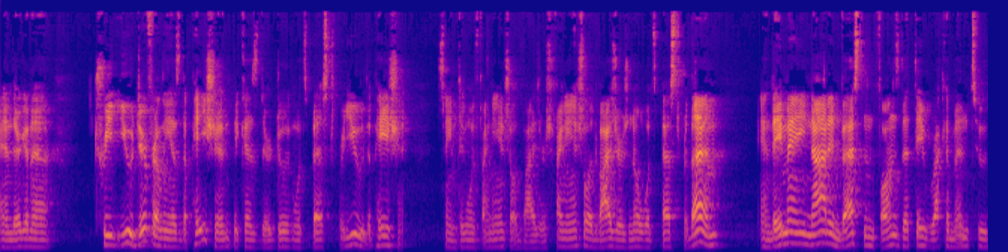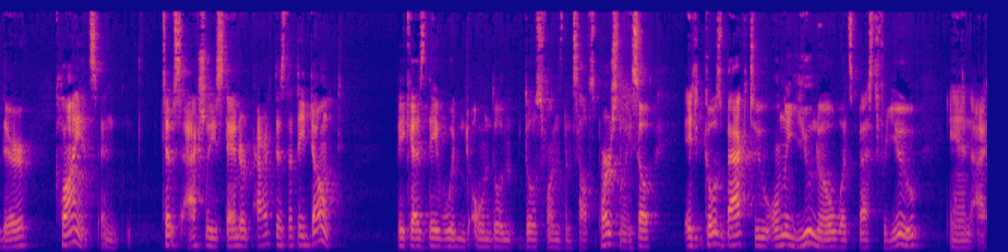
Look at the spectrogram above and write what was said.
And they're going to treat you differently as the patient because they're doing what's best for you, the patient. Same thing with financial advisors. Financial advisors know what's best for them, and they may not invest in funds that they recommend to their clients. And it's actually standard practice that they don't because they wouldn't own those funds themselves personally. So it goes back to only you know what's best for you. And, I,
